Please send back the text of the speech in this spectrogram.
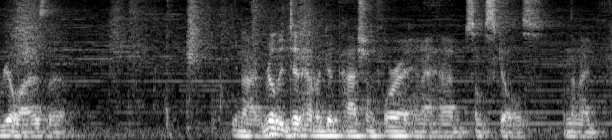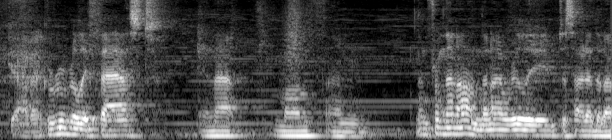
realize that, you know, I really did have a good passion for it, and I had some skills. And then I Got it. grew really fast in that month and then from then on then i really decided that i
